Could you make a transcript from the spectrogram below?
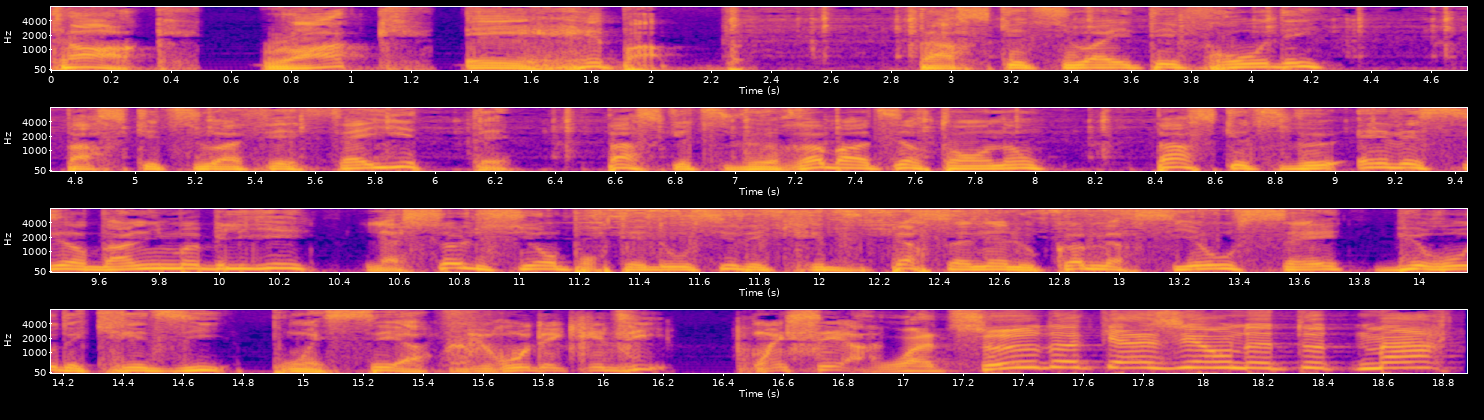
Talk, rock et hip-hop. Parce que tu as été fraudé. Parce que tu as fait faillite. Parce que tu veux rebâtir ton nom. Parce que tu veux investir dans l'immobilier. La solution pour tes dossiers de crédits personnels ou commerciaux, c'est bureau de crédit.ca. Bureau de crédit.ca. Voiture d'occasion de toute marque,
